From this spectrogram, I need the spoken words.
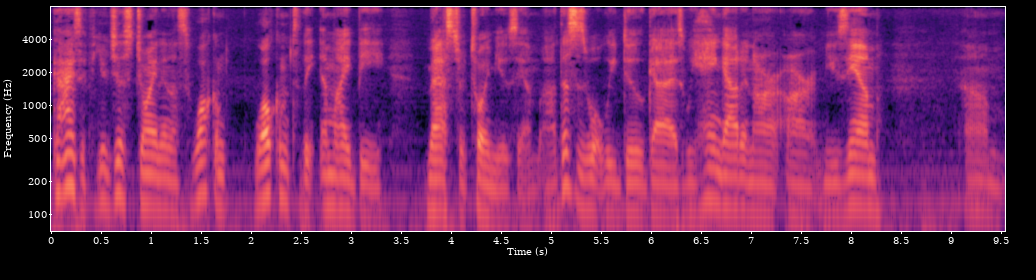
Guys, if you're just joining us, welcome welcome to the MIB Master Toy Museum. Uh, this is what we do, guys. We hang out in our, our museum. Um,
